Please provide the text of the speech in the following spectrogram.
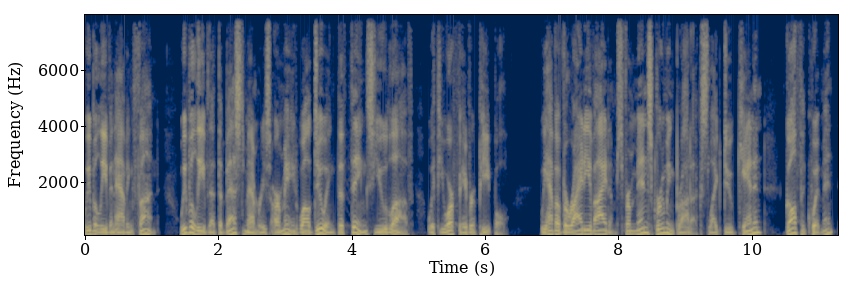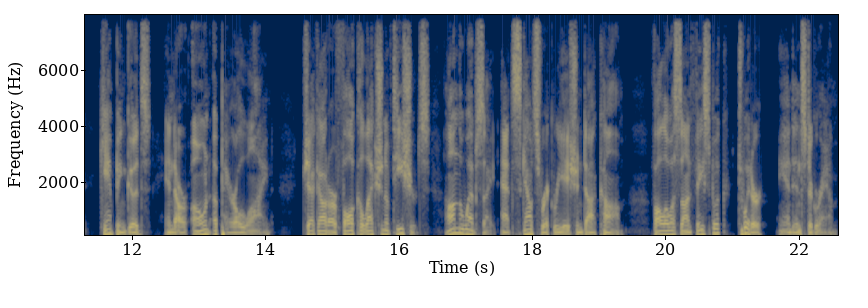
We believe in having fun. We believe that the best memories are made while doing the things you love with your favorite people. We have a variety of items from men's grooming products like Duke Cannon, golf equipment, camping goods, and our own apparel line. Check out our fall collection of t shirts on the website at scoutsrecreation.com. Follow us on Facebook, Twitter, and Instagram.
